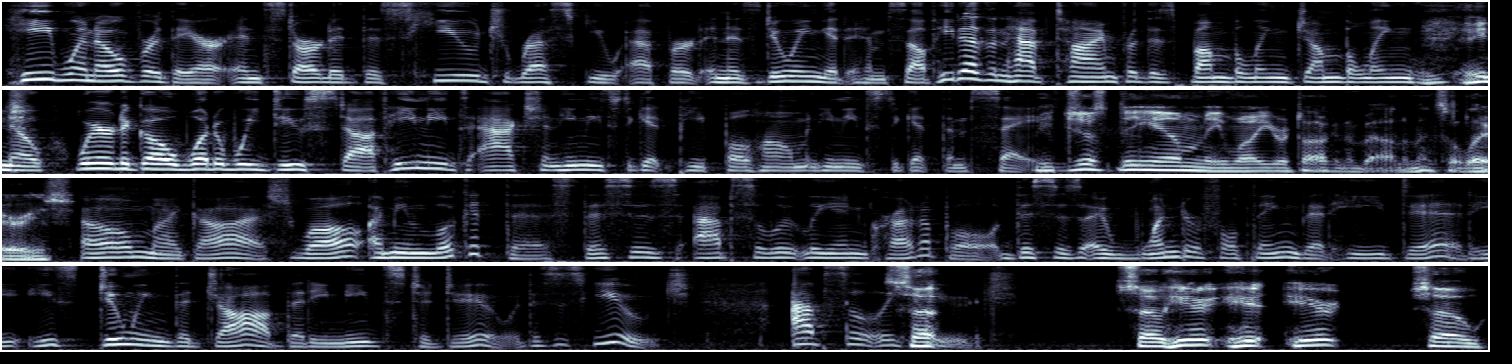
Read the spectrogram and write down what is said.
he went over there and started this huge rescue effort and is doing it himself. He doesn't have time for this bumbling, jumbling, you know, where to go, what do we do stuff. He needs action. He needs to get people home and he needs to get them safe. He just DM'd me while you were talking about him. It's hilarious. Oh my gosh. Well, I mean, look at this. This is absolutely incredible. This is a wonderful thing that he did. He, he's doing the job that he needs to do. This is huge. Absolutely So- huge. So here, here, here. So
